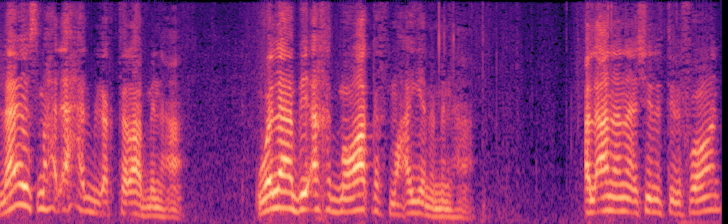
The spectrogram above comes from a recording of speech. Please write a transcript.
لا يسمح لأحد بالاقتراب منها ولا بأخذ مواقف معينة منها؟ الآن أنا أشيل التليفون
